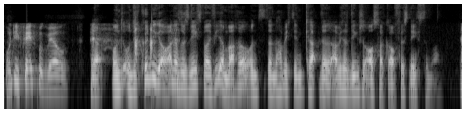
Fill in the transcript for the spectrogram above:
Und die Facebook-Werbung. Ja, und, und ich kündige auch an, dass ich das nächste Mal wieder mache und dann habe ich den dann habe ich das Ding schon ausverkauft fürs nächste Mal.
